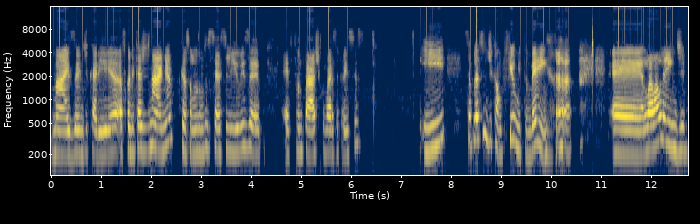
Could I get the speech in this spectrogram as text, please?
mas eu indicaria As Crônicas de Nárnia, porque nós falamos muito do C.S. Lewis, é, é fantástico, várias referências. E se eu pudesse indicar um filme também, é La La Land.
